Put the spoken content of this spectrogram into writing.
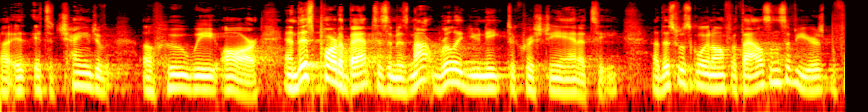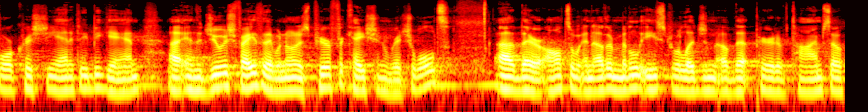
Uh, it, it's a change of, of who we are. And this part of baptism is not really unique to Christianity. Uh, this was going on for thousands of years before Christianity began. Uh, in the Jewish faith, they were known as purification rituals. Uh, they're also in other Middle East religion of that period of time. So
